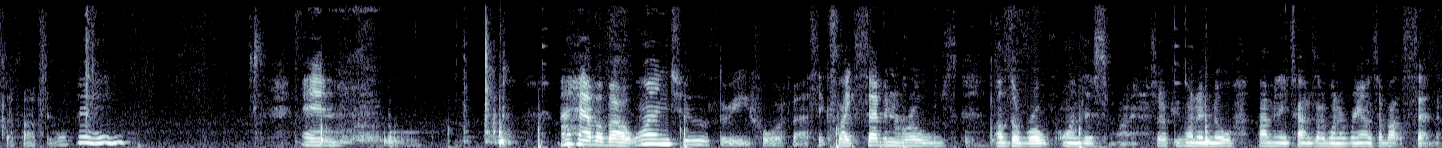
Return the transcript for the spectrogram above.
Stuff out the way. And I have about one, two, three, four, five, six, like seven rows of the rope on this one. So if you want to know how many times I went around, it's about seven.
